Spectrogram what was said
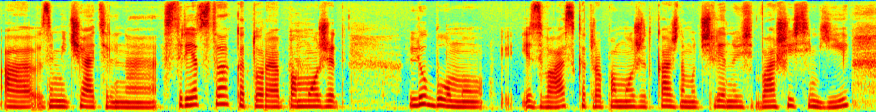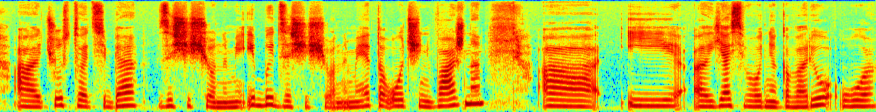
а, замечательное средство, которое поможет любому из вас, которое поможет каждому члену вашей семьи а, чувствовать себя защищенными и быть защищенными. Это очень важно. А, и а, я сегодня говорю о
